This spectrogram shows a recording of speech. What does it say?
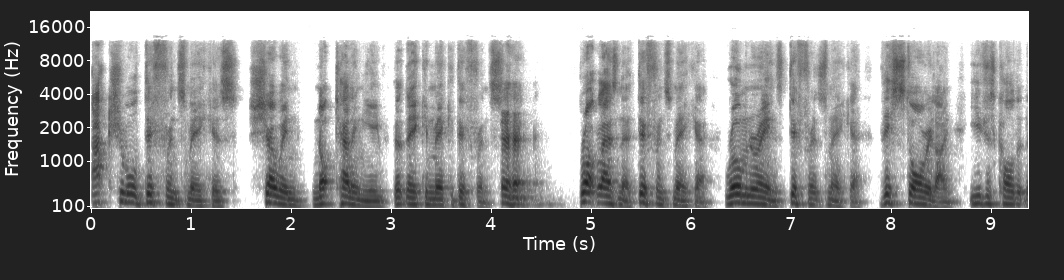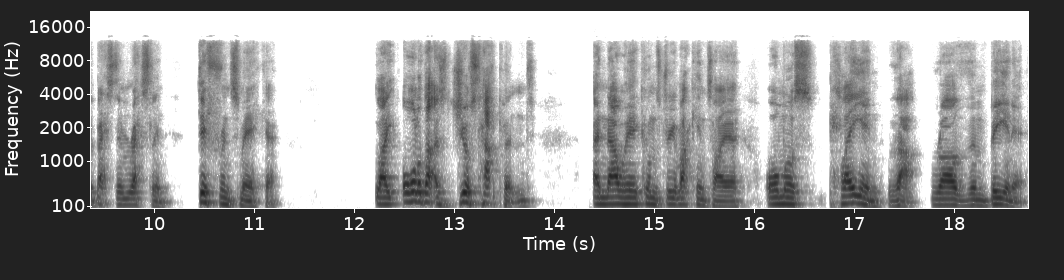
actual difference makers showing, not telling you that they can make a difference. Brock Lesnar, difference maker. Roman Reigns, difference maker. This storyline, you just called it the best in wrestling, difference maker. Like all of that has just happened. And now here comes Drew McIntyre almost playing that rather than being it.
